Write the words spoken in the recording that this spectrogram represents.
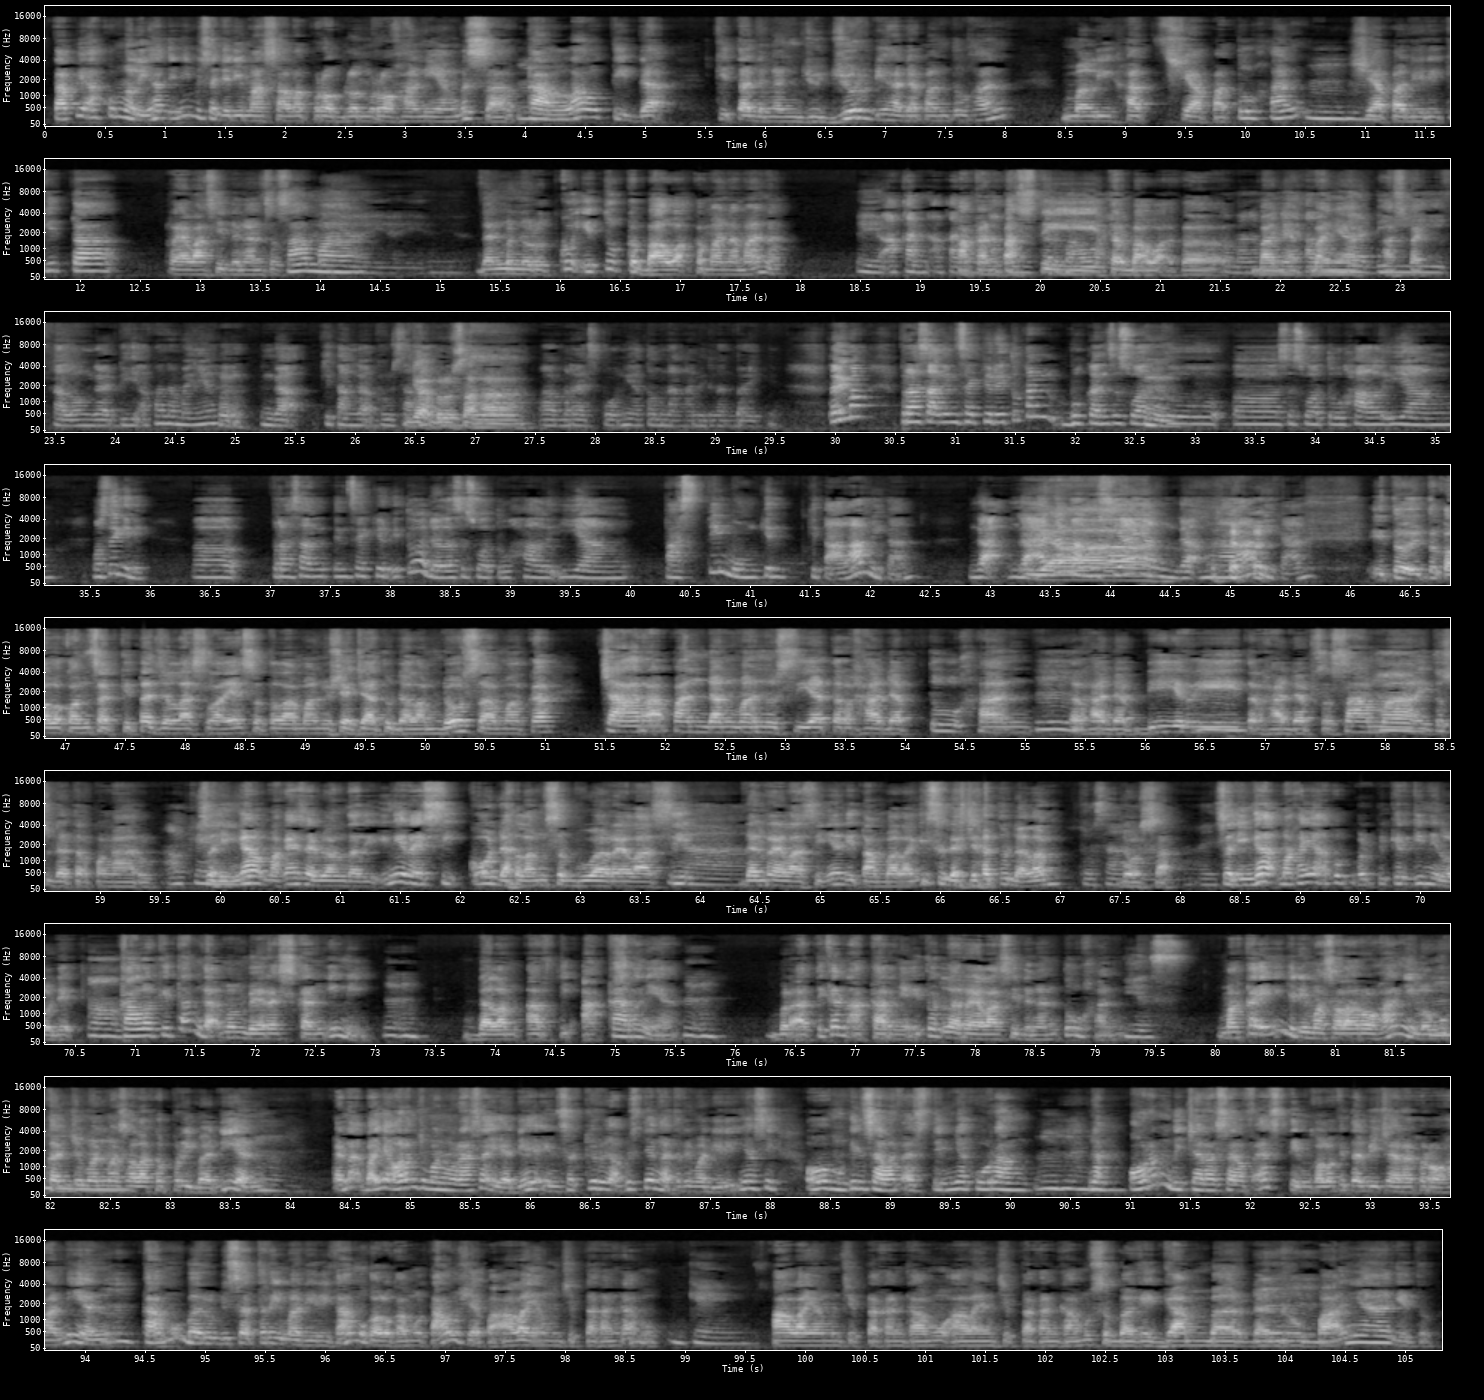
tapi aku melihat ini bisa jadi masalah problem rohani yang besar Hmm. kalau tidak kita dengan jujur di hadapan Tuhan melihat siapa Tuhan Hmm. siapa diri kita relasi dengan sesama iya, iya, iya. dan menurutku itu kebawa ke mana-mana Iya akan akan akan pasti terbawa, ya, terbawa ke banyak Kalau banyak di, aspek Kalau nggak di apa namanya, Hmm. nggak kita nggak berusaha, Nggak berusaha. untuk, uh, meresponi atau menangani dengan baiknya. Tapi bang perasaan insecure itu kan bukan sesuatu Hmm. uh, sesuatu hal yang maksudnya gini, uh, perasaan insecure itu adalah sesuatu hal yang pasti mungkin kita alami kan. Nggak nggak ada Iya. manusia yang nggak mengalami kan. itu itu kalau konsep kita jelas lah ya setelah manusia jatuh dalam dosa maka cara pandang manusia terhadap Tuhan Hmm, terhadap diri Hmm. terhadap sesama Hmm. itu sudah terpengaruh Oke. sehingga makanya saya bilang tadi ini resiko dalam sebuah relasi Iya, dan relasinya ditambah lagi sudah jatuh dalam dosa. dosa. Sehingga makanya aku berpikir gini loh dek Oh, kalau kita nggak membereskan ini mm-mm, dalam arti akarnya mm-mm. berarti kan akarnya itu adalah relasi dengan Tuhan Yes. Maka ini jadi masalah rohani loh bukan Hmm. cuma masalah kepribadian Hmm. karena banyak orang cuma merasa ya dia insecure habis dia nggak terima dirinya sih oh mungkin self esteemnya kurang Mhm. nah orang bicara self esteem kalau kita bicara kerohanian Mm-mm. kamu baru bisa terima diri kamu kalau kamu tahu siapa Allah yang menciptakan kamu Oke. Allah yang menciptakan kamu Allah yang ciptakan kamu sebagai gambar dan Hmm. rupanya gitu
